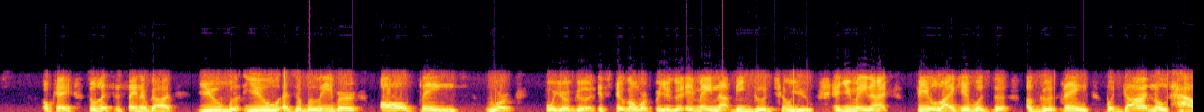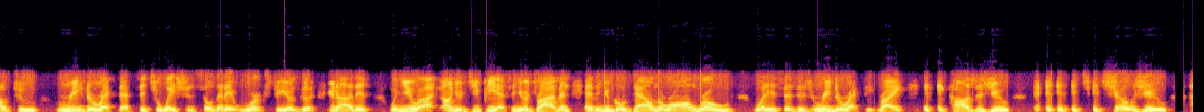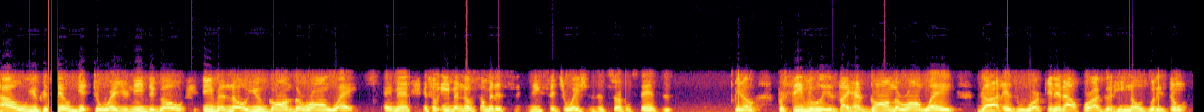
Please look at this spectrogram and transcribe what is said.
Okay? So listen, saint of God, you you as a believer, all things work for your good. It's still going to work for your good. It may not be good to you, and you may not feel like it was the a good thing, but God knows how to redirect that situation so that it works to your good. You know how it is when you are on your GPS and you're driving and then you go down the wrong road. What it says is redirecting, right? It, it causes you, it, it, it shows you how you can still get to where you need to go, even though you've gone the wrong way. Amen. And so even though some of this, these situations and circumstances, you know, perceivably is like has gone the wrong way, God is working it out for our good. He knows what he's doing.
